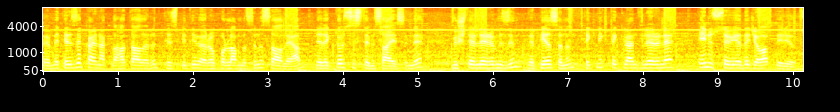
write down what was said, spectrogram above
ve metalize kaynaklı hataların tespiti ve raporlanmasını sağlayan dedektör sistemi sayesinde müşterilerimizin ve piyasanın teknik beklentilerine en üst seviyede cevap veriyoruz.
